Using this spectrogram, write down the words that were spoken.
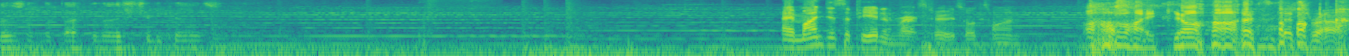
those on the back of those shitty cars. Hey, mine disappeared in Rex too, so it's fine. Oh my god! That's right.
